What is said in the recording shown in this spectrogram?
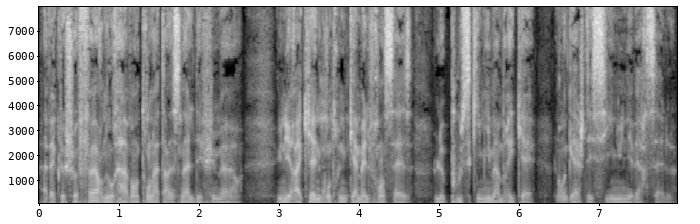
Avec le chauffeur, nous réinventons l'international des fumeurs. Une irakienne contre une camelle française, le pouce qui mime un briquet, langage des signes universels.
